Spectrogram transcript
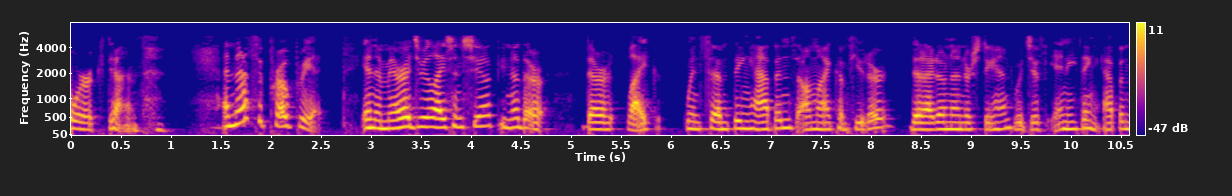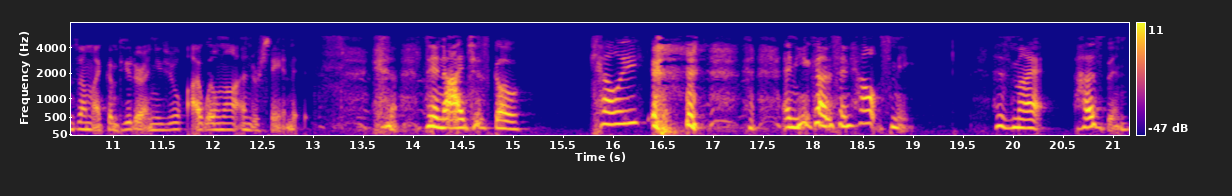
work done. and that's appropriate. In a marriage relationship, you know, they're, they're like when something happens on my computer that I don't understand, which if anything happens on my computer unusual, I will not understand it. then I just go, Kelly, and he comes and helps me. He's my husband.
